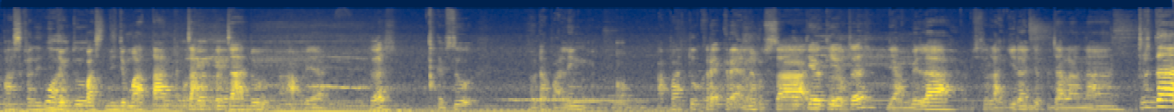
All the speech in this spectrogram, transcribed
pas kali di Wah, jem- itu- pas di jembatan pecah Oke, oke. pecah tuh apa ya Terus? Habis itu udah paling oh, apa tuh krek-krekannya rusak Oke oke gitu terus? Diambil lah habis itu lagi lanjut perjalanan. Terus dah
